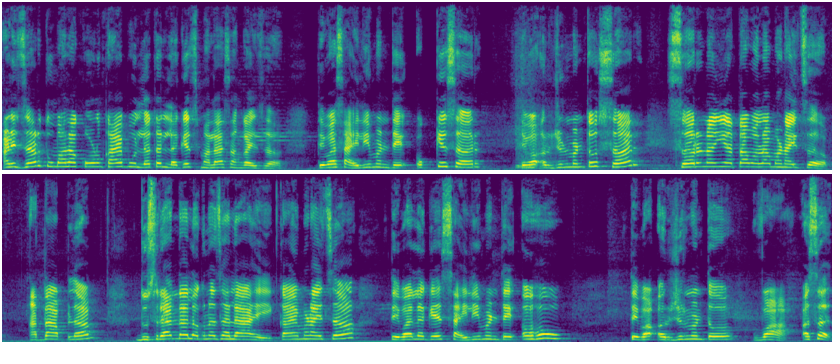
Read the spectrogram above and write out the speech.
आणि जर तुम्हाला कोण काय बोललं तर लगेच मला सांगायचं. तेव्हा सायली म्हणते ओके सर. तेव्हा अर्जुन म्हणतो सर सर नाही आता मला म्हणायचं. आता आपलं दुसऱ्यांदा लग्न झालं आहे. काय म्हणायचं? तेव्हा लगेच सायली म्हणते अहो. तेव्हा अर्जुन म्हणतो वा असंच.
